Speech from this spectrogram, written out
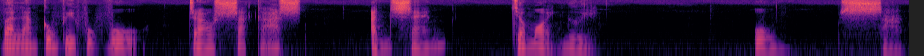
và làm công việc phục vụ trao Sakash ánh sáng cho mọi người. Om san.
